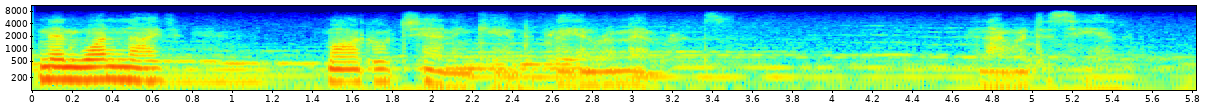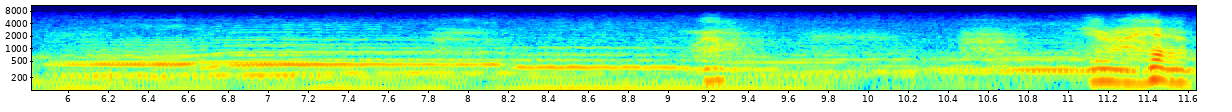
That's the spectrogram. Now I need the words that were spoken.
And then one night, Margot Channing came to play in Remembrance. And I went to see it. Well, here I am.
